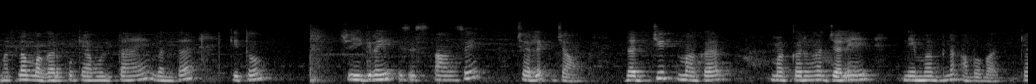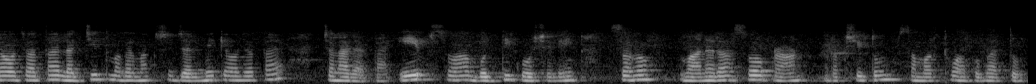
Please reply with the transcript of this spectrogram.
मतलब मगर को क्या बोलता है? बंदर कि तुम शीघ्र ही इस स्थान से चले जाओ। लज्जित मगर मकर जले, निमग्न अभवत। क्या हो जाता है? लज्जित मगरमच्छ जल में क्या हो जाता है? चला जाता है। एव स्व बुद्धि कौशलेन, सह वानरा स्वप्राण रक्षितुम समर्थो अभवत।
